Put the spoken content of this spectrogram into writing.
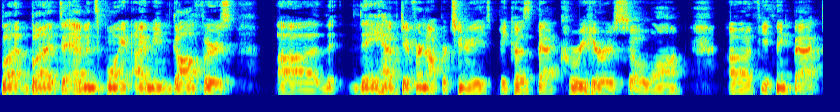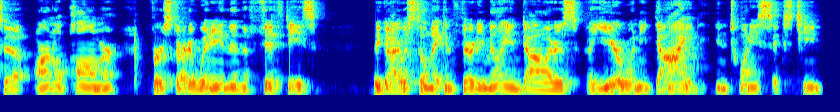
But but to Eben's point, I mean, golfers uh, they have different opportunities because that career is so long. Uh, if you think back to Arnold Palmer, first started winning in the 50s, the guy was still making $30 million a year when he died in 2016.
